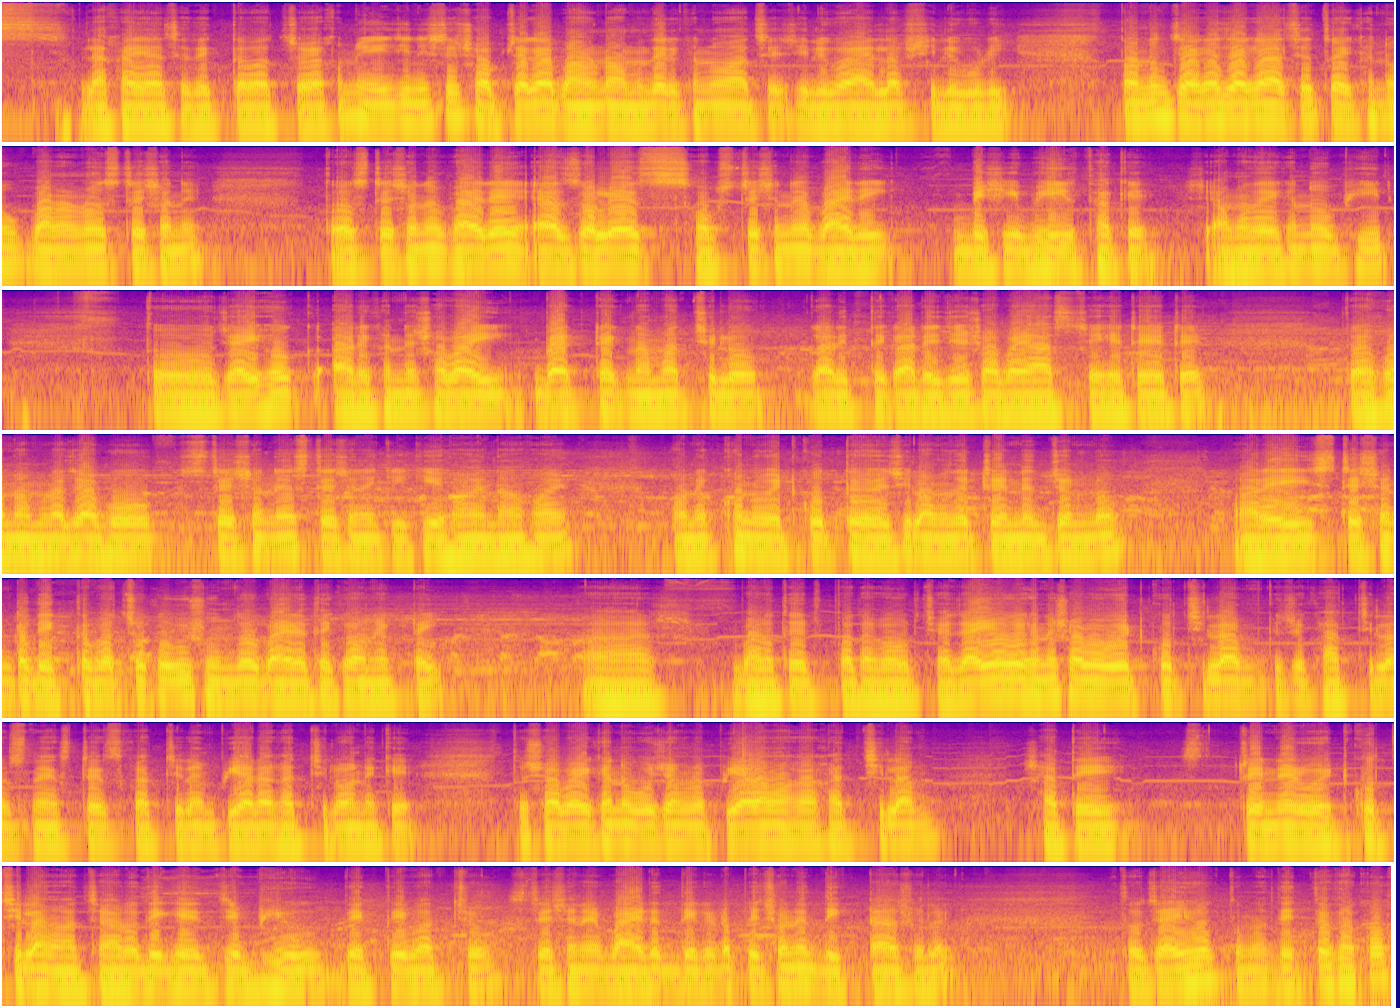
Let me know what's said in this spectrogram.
লেখাই আছে, দেখতে পাচ্ছ। এখন এই জিনিসটা সব জায়গায় বানানো, আমাদের এখানেও আছে শিলিগুড়ি আই লাভ শিলিগুড়ি। তো অনেক জায়গায় জায়গায় আছে, তো এখানেও বানানো স্টেশনে। তো স্টেশনের বাইরে অ্যাজ অলওয়েজ সব স্টেশনের বাইরেই বেশি ভিড় থাকে আমাদের এখানেও ভিড়। তো যাই হোক, আর এখানে সবাই ব্যাগ ট্যাগ নামাচ্ছিল, গাড়ির থেকে আর যে সবাই আসছে হেঁটে হেঁটে। তো এখন আমরা যাব স্টেশনে স্টেশনে কি কি হয় না হয়। অনেকক্ষণ ওয়েট করতে হয়েছিল আমাদের ট্রেনের জন্য। আর এই স্টেশনটা দেখতে পাচ্ছ, খুবই সুন্দর, বাইরে থেকে অনেকটাই। আর ভারতের পতাকা উঠছে যাই হোক, এখানে সবাই ওয়েট করছিলাম, কিছু খাচ্ছিলাম স্ন্যাক্স ট্যাক্স খাচ্ছিলাম, পেয়ারা খাচ্ছিল অনেকে। তো সবাই এখানে বসে আমরা পেয়ারা মাখা খাচ্ছিলাম। সাথে ট্রেনের ওয়েট করছিলাম, আর চারোদিকে যে ভিউ দেখতেই পাচ্ছ, স্টেশনের বাইরের দিকটা পেছনের দিকটা আসলে। তো যাই হোক, তোমরা দেখতে থাকো।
